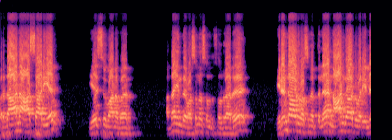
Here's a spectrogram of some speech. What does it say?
பிரதான ஆசாரியர் இயேசுவானவர். அதான் இந்த வசனம் சொல் சொல்றாரு. இரண்டாவது வசனத்துல நான்காவது வரையில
